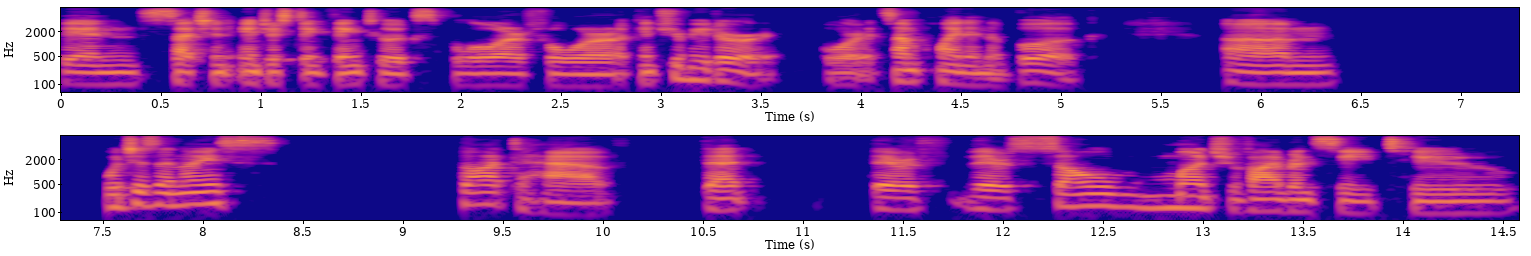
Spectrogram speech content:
been such an interesting thing to explore for a contributor or, or at some point in the book um, which is a nice thought to have that there there's so much vibrancy to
